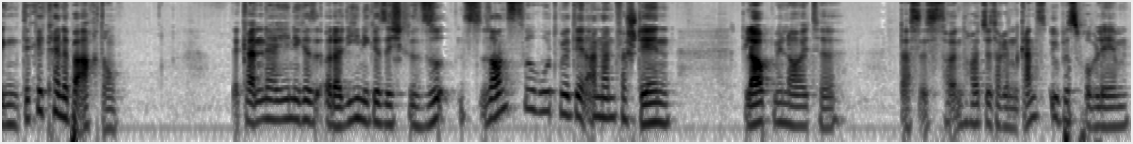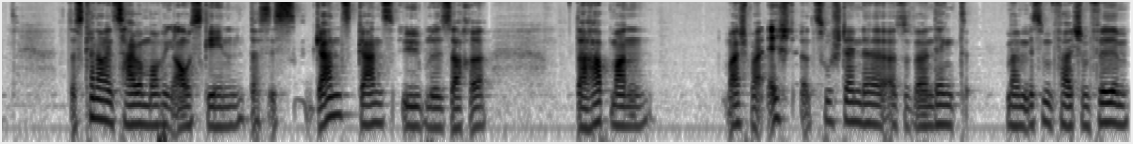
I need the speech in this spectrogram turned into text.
der, der kriegt keine Beachtung. Da kann derjenige oder diejenige sich so, sonst so gut mit den anderen verstehen. Glaubt mir, Leute, das ist heutzutage ein ganz übles Problem. Das kann auch in Cybermobbing ausgehen. Das ist ganz, ganz üble Sache. Da hat man manchmal echt äh, Zustände, also man denkt, man ist im falschen Film.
